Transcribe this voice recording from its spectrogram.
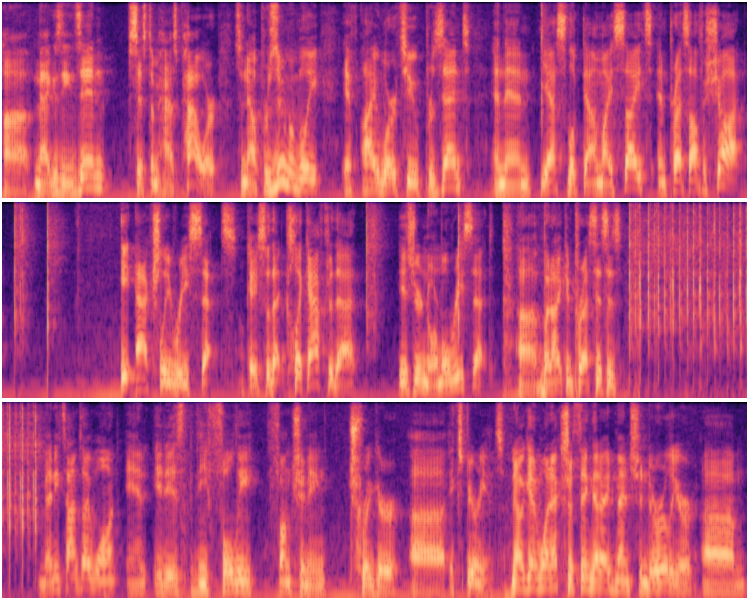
Uh, magazine's in, system has power. So now presumably, if I were to present and then, yes, look down my sights and press off a shot, it actually resets. Okay, so that click after that is your normal reset. Uh, but I can press this as many times I want, and it is the fully functioning trigger uh, experience. Now again, one extra thing that I had mentioned earlier um,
